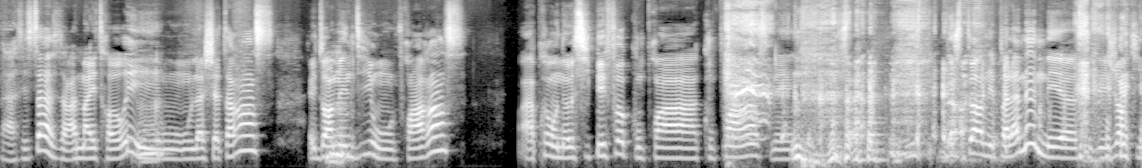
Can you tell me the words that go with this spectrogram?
bah, c'est ça, c'est Amari Traoré, et Mhm. on, l'achète à Reims. Edouard Mhm. Mendy, on le prend à Reims. Après, on a aussi Péfoc qu'on prend, à- qu'on prend à Reims, mais l'histoire n'est pas la même, mais euh, c'est des joueurs qui,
